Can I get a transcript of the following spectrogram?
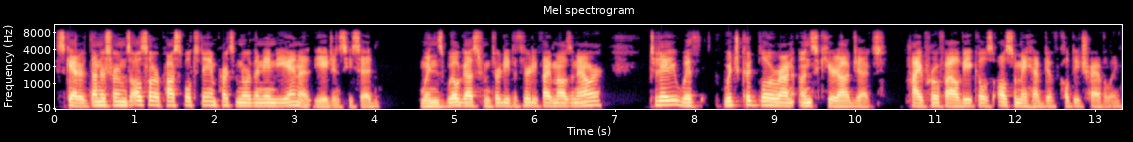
Scattered thunderstorms also are possible today in parts of northern Indiana, the agency said. Winds will gust from 30 to 35 miles an hour today, with which could blow around unsecured objects. High profile vehicles also may have difficulty traveling.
